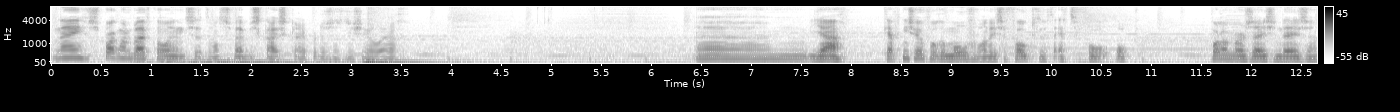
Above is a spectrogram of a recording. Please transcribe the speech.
Nee, Sparkman blijft wel in zitten, want we hebben Skyscraper, dus dat is niet zo heel erg. Um, ja, ik heb niet zoveel removal, want deze focus ligt echt vol op polymerization deze.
